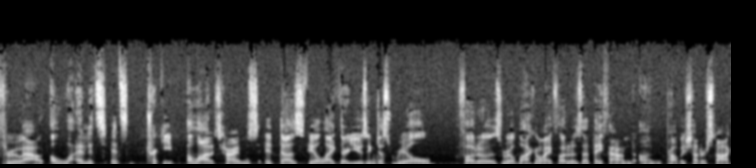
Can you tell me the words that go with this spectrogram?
throughout. A lot, and it's it's tricky. A lot of times it does feel like they're using just real photos, real black and white photos that they found on probably Shutterstock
